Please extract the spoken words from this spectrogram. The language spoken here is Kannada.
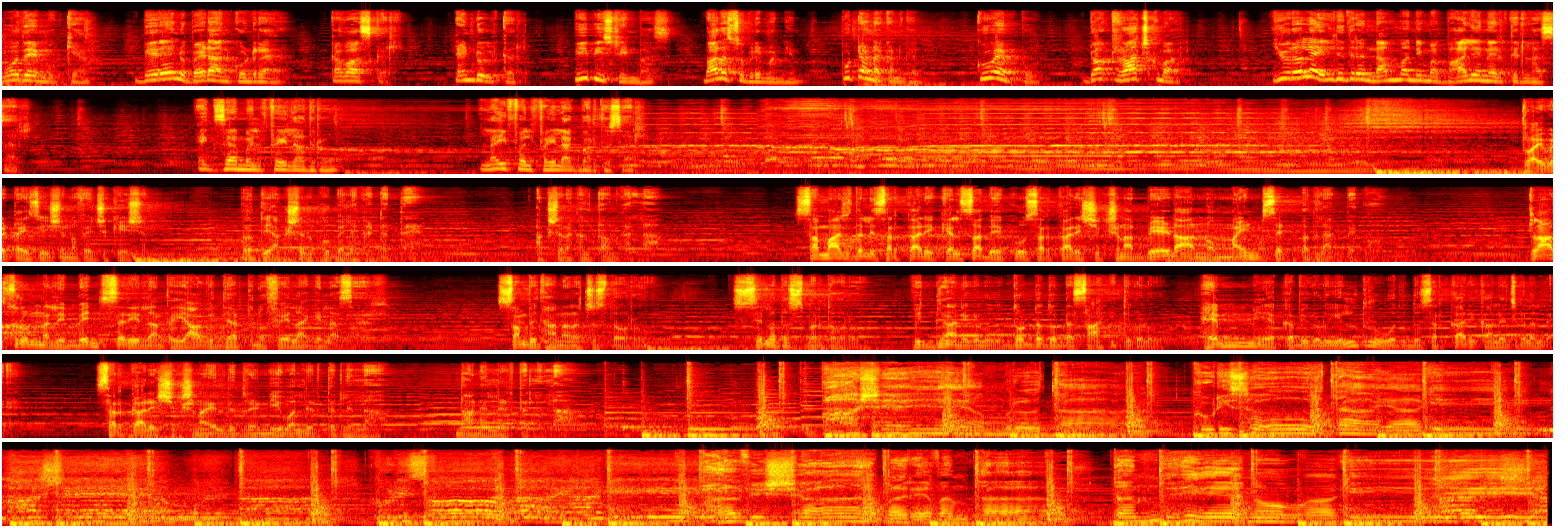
ಓದೇ ಮುಖ್ಯ. ಬೇರೇನು ಬೇಡ ಅನ್ಕೊಂಡ್ರೆ Gavaskar, Tendulkar, P B Srinivas, Balasubrahmanyam, Puttanna Kanagal, Kuvempu, doctor Rajkumar. ಇವರೆಲ್ಲ ಇಲ್ದಿದ್ರೆ ನಮ್ಮ ನಿಮ್ಮ ಬಾಲ್ಯನೇ ಇರ್ತಿರಲ್ಲ ಸರ್. ಎಕ್ಸಾಮಲ್ಲಿ ಫೇಲ್ ಆದರೂ ಲೈಫಲ್ಲಿ ಫೇಲ್ ಆಗಬಾರ್ದು ಸರ್. ಪ್ರೈವೇಟೈಸೇಷನ್ ಆಫ್ ಎಜುಕೇಶನ್ ಪ್ರತಿ ಅಕ್ಷರಕ್ಕೂ ಬೆಲೆ ಕಟ್ಟುತ್ತೆ. ಅಕ್ಷರ ಕಲ್ತವನಿಗಲ್ಲ. ಸಮಾಜದಲ್ಲಿ ಸರ್ಕಾರಿ ಕೆಲಸ ಬೇಕು, ಸರ್ಕಾರಿ ಶಿಕ್ಷಣ ಬೇಡ ಅನ್ನೋ ಮೈಂಡ್ ಸೆಟ್ ಬದಲಾಗಬೇಕು. ಕ್ಲಾಸ್ ರೂಮ್ನಲ್ಲಿ ಬೆಂಚ್ ಸರಿ ಇಲ್ಲ ಅಂತ ಯಾವ ವಿದ್ಯಾರ್ಥಿನೂ ಫೇಲ್ ಆಗಿಲ್ಲ ಸರ್ ಸಂವಿಧಾನ ರಚಿಸಿದವರು ಸಿಲೆಬಸ್ ಬರೆದವರು, ವಿಜ್ಞಾನಿಗಳು, ದೊಡ್ಡ ದೊಡ್ಡ ಸಾಹಿತಿಗಳು, ಹೆಮ್ಮೆಯ ಕವಿಗಳು ಎಲ್ಲರೂ ಓದಿದ್ದು ಸರ್ಕಾರಿ ಕಾಲೇಜುಗಳಲ್ಲೇ. ಸರ್ಕಾರಿ ಶಿಕ್ಷಣ ಇಲ್ದಿದ್ರೆ ನೀವು ಅಲ್ಲಿರ್ತಿರ್ಲಿಲ್ಲ, ನಾನೆಲ್ಲಿರ್ತಿರ್ಲಿಲ್ಲ. ಭಾಷೆ ಅಮೃತ ಕುಡಿಸೋ ತಾಯಾಗಿ ಭವಿಷ್ಯ ಬರೆವಂತ ತಂದೆ ನೋವಾಗಿ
